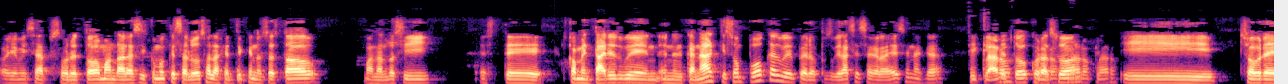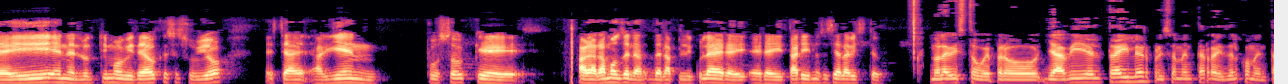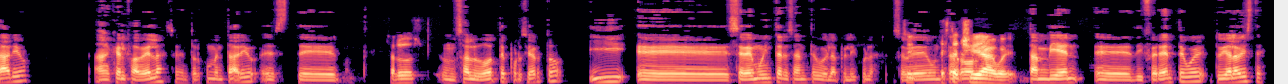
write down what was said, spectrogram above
Oye, Misa, sobre todo mandar así como que saludos a la gente que nos ha estado mandando así este comentarios, güey, en, el canal, que son pocas, güey, pero pues gracias, se agradecen acá. Sí, claro. De todo corazón. Y sobre ahí en el último video que se subió, este alguien puso que habláramos de la, de la película Hereditaria, no sé si ya la viste, güey. No la he visto, güey, pero ya vi el trailer precisamente a raíz del comentario. Ángel Favela se aventó el comentario. Este. Saludos. Un saludote, por cierto. Y eh, se ve muy interesante, güey, la película. Se ve un está chida, güey. También eh, diferente, güey. ¿Tú ya la viste?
